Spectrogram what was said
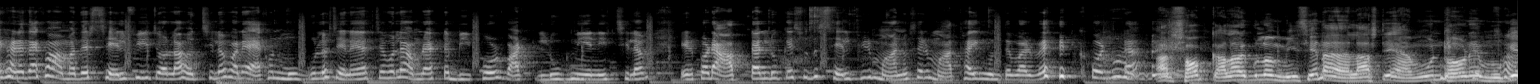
এখানে দেখো আমাদের সেলফি চলা হচ্ছিল মানে এখন মুখগুলো চেনা যাচ্ছে বলে আমরা একটা বিফোর লুক নিয়ে নিচ্ছিলাম। এরপরে আফটার লুকে শুধু সেলফির মানুষের মাথায় গুনতে পারবে কোনটা? আর সব কালারগুলো মিশে না লাস্টে এমন ধরনের মুখে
